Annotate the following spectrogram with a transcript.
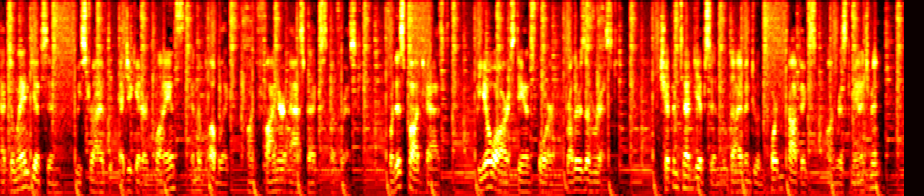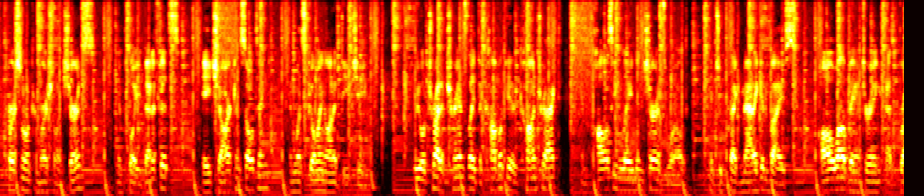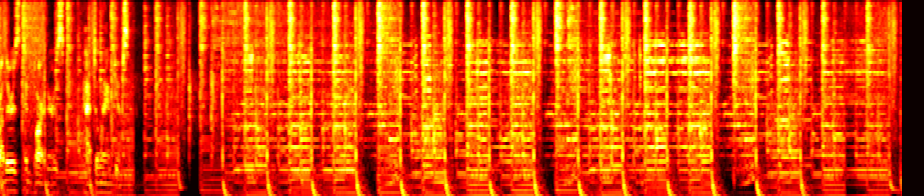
At DeLand Gibson, we strive to educate our clients and the public on finer aspects of risk. For this podcast, BOR stands for Brothers of Risk. Chip and Ted Gibson will dive into important topics on risk management, personal and commercial insurance, employee benefits, HR consulting, and what's going on at DG. We will try to translate the complicated contract and policy laden insurance world into pragmatic advice, all while bantering as brothers and partners at DeLand Gibson.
